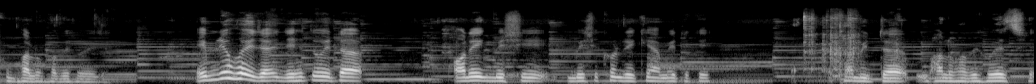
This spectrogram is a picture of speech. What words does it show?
খুব ভালোভাবে হয়ে যায়। এমনিও হয়ে যায়, যেহেতু এটা অনেক বেশি, বেশিক্ষণ রেখে আমি এটাকে খামিরটা ভালোভাবে হয়েছে।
